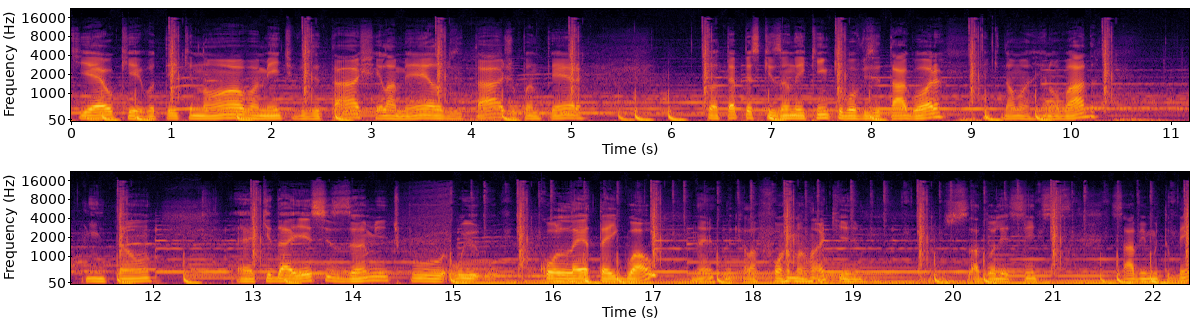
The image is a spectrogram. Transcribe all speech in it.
que é o que? Vou ter que novamente visitar Sheila Mello, visitar a Ju Pantera. Tô até pesquisando aí quem que eu vou visitar agora. Tem que dar uma renovada. Então, é que daí esse exame, tipo, o, o coleta é igual, né? Daquela forma lá que os adolescentes sabem muito bem.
